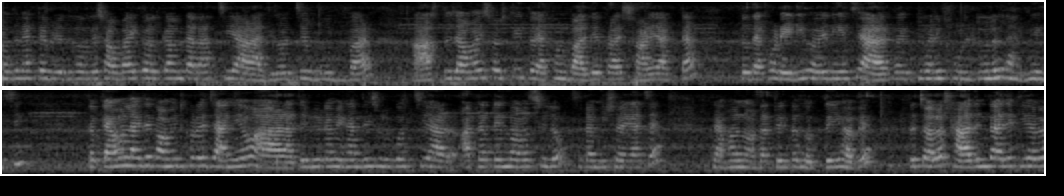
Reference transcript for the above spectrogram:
নতুন একটা ভিডিওতে তোমাদের সবাইকে ওয়েলকাম জানাচ্ছি। আর আজকে হচ্ছে বুধবার। আজ তো জামাই ষষ্ঠী, তো এখন বাজে প্রায় সাড়ে আটটা। তো দেখো রেডি হয়ে নিয়েছি আর এখন একটুখানি ফুল টুলও লাগিয়েছি। তো কেমন লাগছে কমেন্ট করে জানিও। আর আজকের ভিডিওটা আমি এখান থেকে শুরু করছি। আর আটটা ট্রেন ধরা ছিল, সেটা মিস হয়ে গেছে। তো এখন নটার ট্রেনটা ধরতেই হবে। তো চলো, সারাদিনটা আজকে কীভাবে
